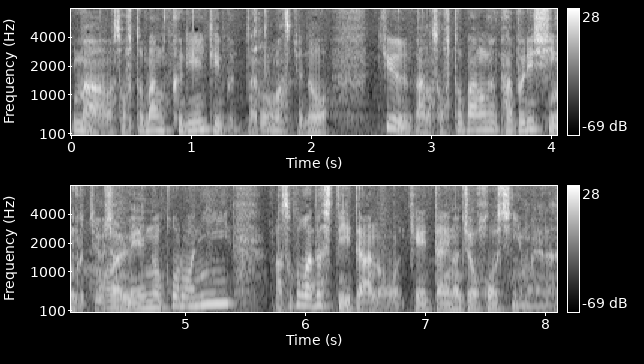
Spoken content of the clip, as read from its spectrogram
今はソフトバンククリエイティブになってますけど、旧あのソフトバンクパブリッシングという社名の頃に、あそこが出していたあの携帯の情報誌にもやら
